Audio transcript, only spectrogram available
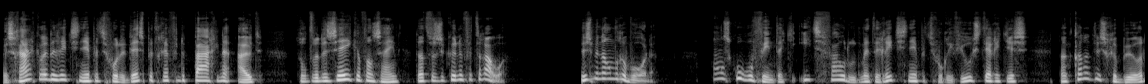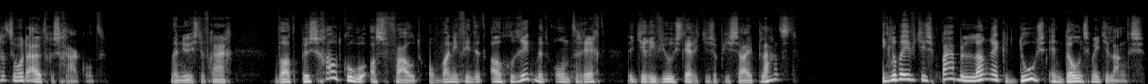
We schakelen de rich snippets voor de desbetreffende pagina uit tot we er zeker van zijn dat we ze kunnen vertrouwen. Dus met andere woorden, Als Google vindt dat je iets fout doet met de rich snippets voor reviewsterretjes, dan kan het dus gebeuren dat ze worden uitgeschakeld. Maar nu is de vraag, wat beschouwt Google als fout of wanneer vindt het algoritme onterecht dat je reviewsterretjes op je site plaatst? Ik loop eventjes een paar belangrijke do's en don'ts met je langs.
